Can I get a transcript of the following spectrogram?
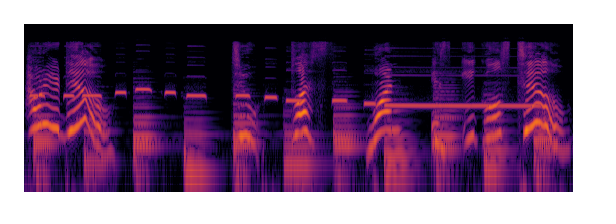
How do you do? 2 plus 1 is equals 2.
